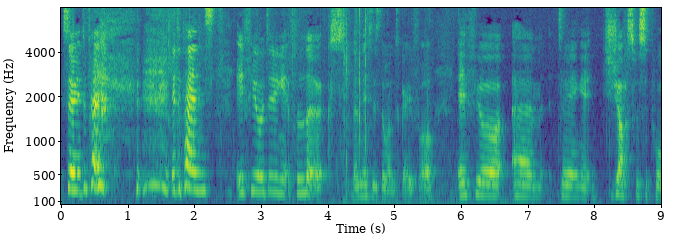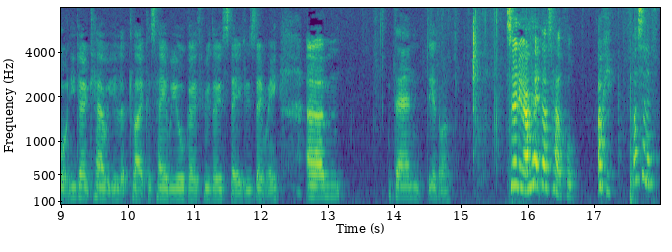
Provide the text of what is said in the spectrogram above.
so it depends it depends if you're doing it for looks then this is the one to go for if you're um, doing it just for support and you don't care what you look like, because hey, we all go through those stages, don't we? Um, then the other one. So anyway, I hope that's helpful. Okay, that's enough.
